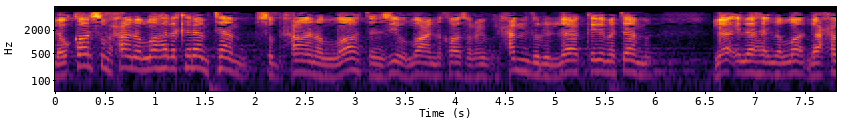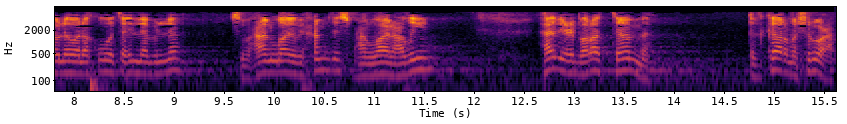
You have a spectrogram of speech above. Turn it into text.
لو قال سبحان الله هذا كلام تام. سبحان الله تنزيه الله عن نقاص العيوب الحمد لله كلمة تامة. لا إله إلا الله لا حول ولا قوة إلا بالله. سبحان الله وبحمده سبحان الله العظيم. هذه عبارات تامة أذكار مشروعة.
